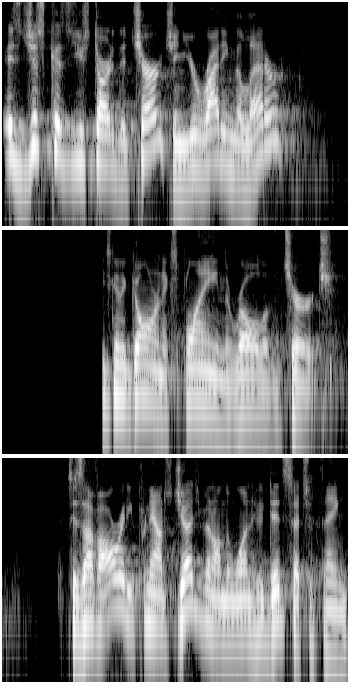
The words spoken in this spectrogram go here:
Is just because you started the church and you're writing the letter? He's going to go on and explain the role of the church. Says, I've already pronounced judgment on the one who did such a thing.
